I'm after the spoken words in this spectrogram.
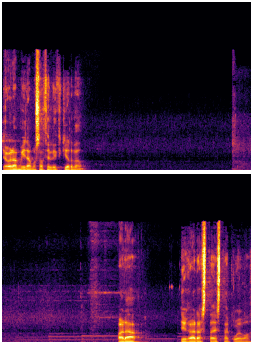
Y ahora miramos hacia la izquierda. Para llegar hasta esta cueva.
